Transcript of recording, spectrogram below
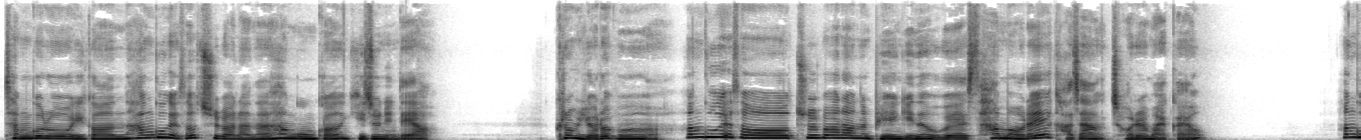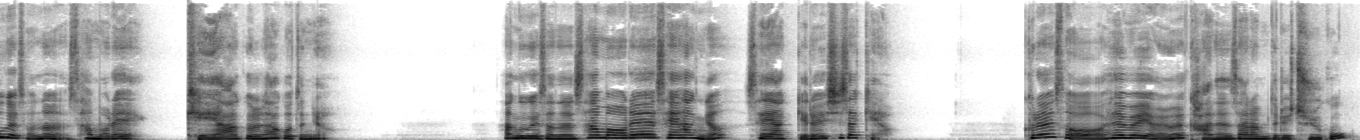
참고로 이건 한국에서 출발하는 항공권 기준인데요. 그럼 여러분, 한국에서 출발하는 비행기는 왜 3월에 가장 저렴할까요? 한국에서는 3월에 계약을 하거든요. 한국에서는 3월에 새 학년, 새 학기를 시작해요. 그래서 해외여행을 가는 사람들이 줄고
